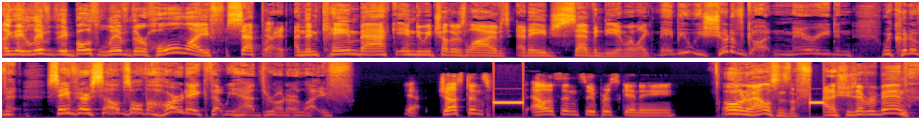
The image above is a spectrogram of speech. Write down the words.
like they lived they both lived their whole life separate and then came back into each other's lives at age 70 and were like maybe we should have gotten married and we could have saved ourselves all the heartache that we had throughout our life. yeah, Justin's Allison super skinny. Oh no, Allison's the fattest she's ever been.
